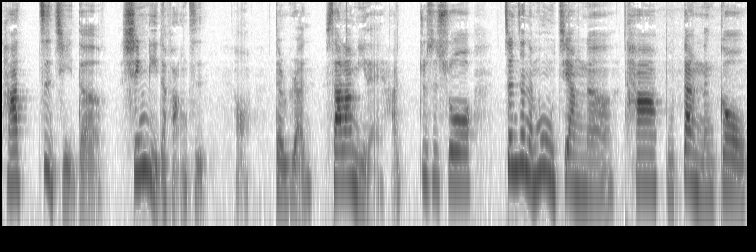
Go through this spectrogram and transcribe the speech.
他自己的心里的房子哦的人，사람이 래， 啊，就是说。真正的木匠呢，他不但能够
